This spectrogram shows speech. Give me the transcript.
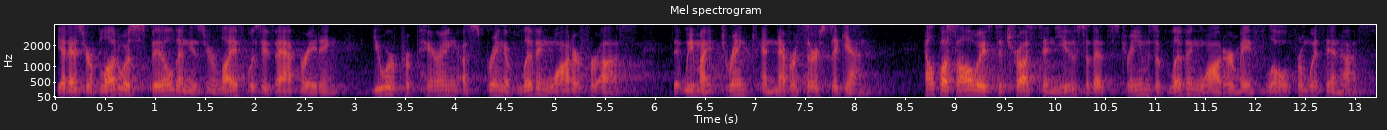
Yet as your blood was spilled and as your life was evaporating, you were preparing a spring of living water for us, that we might drink and never thirst again. Help us always to trust in you, so that streams of living water may flow from within us.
